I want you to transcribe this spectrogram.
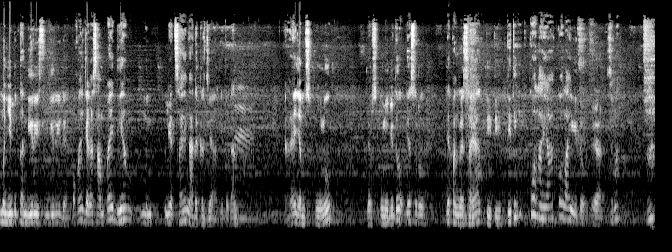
menyibukkan diri sendiri deh. Pokoknya jangan sampai dia men- lihat saya nggak ada kerja gitu kan. Hmm. akhirnya jam 10 jam 10 gitu dia suruh dia panggil saya Titi Titi kok lah ya kok lah gitu. Ya saya bilang hah?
